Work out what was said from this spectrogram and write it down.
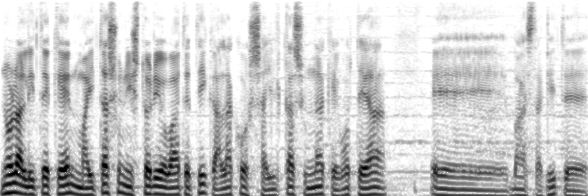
Nola litekeen maitasun historio batetik alako zailtasunak egotea e, ba, ez dakit, e,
